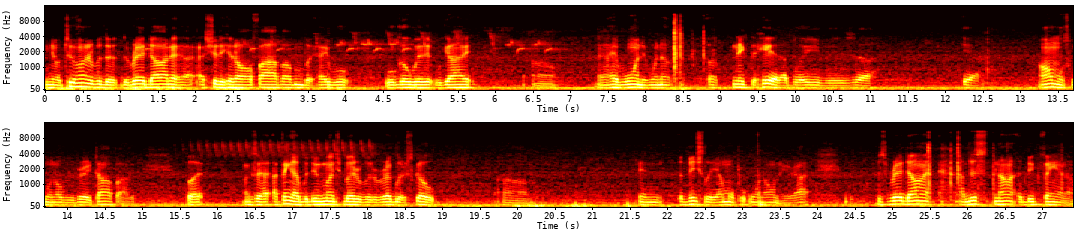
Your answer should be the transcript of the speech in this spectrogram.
you know, 200 with the, the red dot. I, I should have hit all five of them, but hey, we'll we'll go with it. We got it. And I had one that went up, up nicked the head, I believe, is, uh, yeah, almost went over the very top of it. But like I said, I think I would do much better with a regular scope. Um, and eventually I'm gonna put one on here. I, this red dot, I'm just not a big fan of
